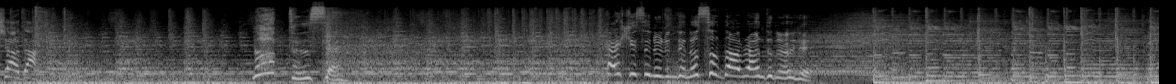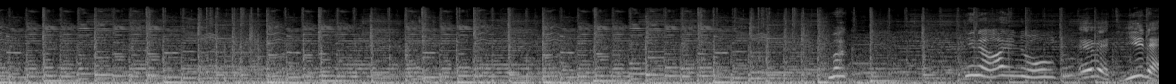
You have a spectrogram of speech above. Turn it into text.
Aşağıda? Ne yaptın sen? Herkesin önünde nasıl davrandın öyle? Bak yine aynı oldu. Evet yine.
